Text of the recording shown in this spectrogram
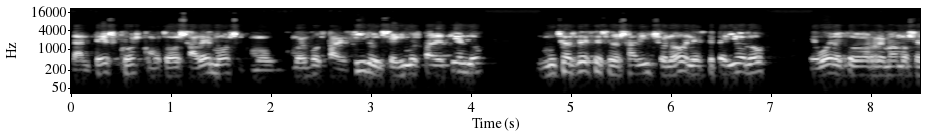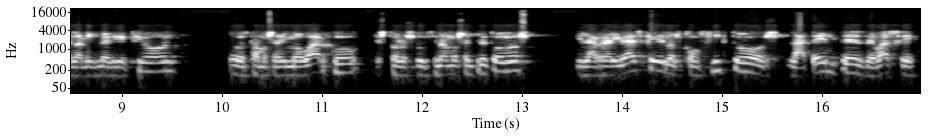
dantescos, como todos sabemos, como, como hemos padecido y seguimos padeciendo, muchas veces se nos ha dicho, ¿no?, en este periodo, que bueno, todos remamos en la misma dirección, todos estamos en el mismo barco, esto lo solucionamos entre todos, y la realidad es que los conflictos latentes de base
